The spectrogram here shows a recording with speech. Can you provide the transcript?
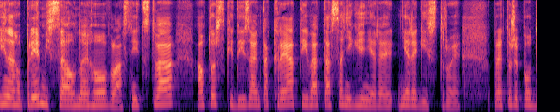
iného priemyselného vlastníctva, autorský dizajn, tá kreatíva, tá sa nikdy nere, neregistruje. Pretože pod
